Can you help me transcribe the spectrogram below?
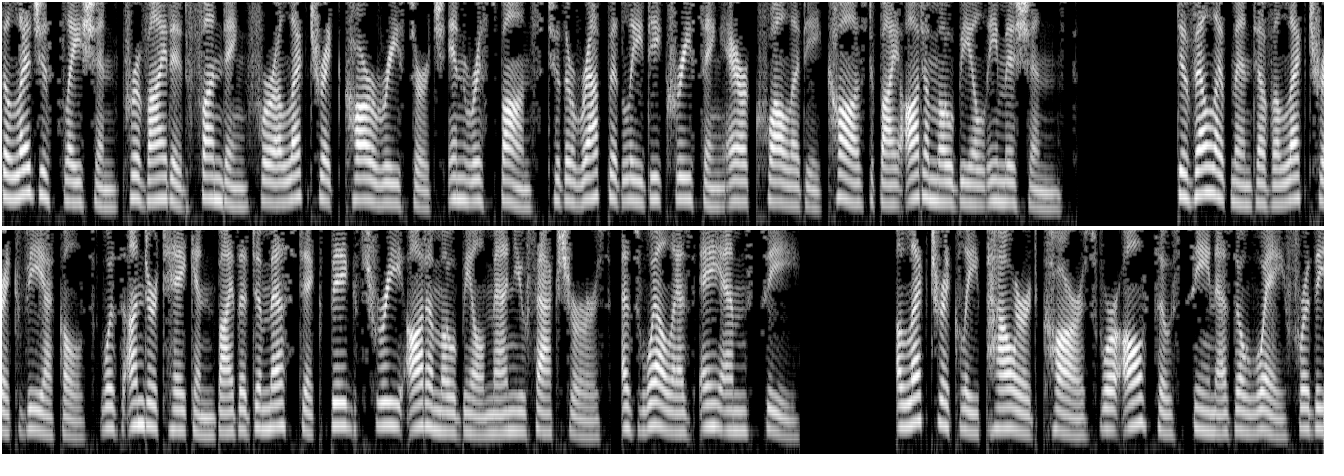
The legislation provided funding for electric car research in response to the rapidly decreasing air quality caused by automobile emissions. Development of electric vehicles was undertaken by the domestic Big Three automobile manufacturers, as well as AMC. Electrically powered cars were also seen as a way for the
